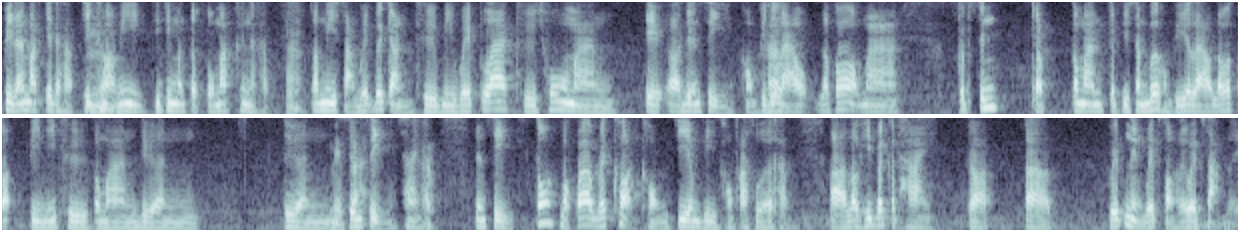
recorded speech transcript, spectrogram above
freelance market นะครับ gig economy จริง ๆ มันเติบโตมากขึ้นนะครับ เรามี 3 wave ด้วยกัน คือมี wave แรกคือช่วงประมาณเดือน 4 ของปีที่แล้ว แล้วก็มากับสิ้นกับประมาณกับเดซ ember ของปีที่แล้ว แล้วก็ปีนี้คือประมาณเดือนเดือนเดือนสี่ใช่ครับเดือนสี่ต้องบอกว่า record ของ GMV ของ Fastwork ครับเรา hit record high ก็ wave หนึ่ง wave สองและ wave สามเลย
